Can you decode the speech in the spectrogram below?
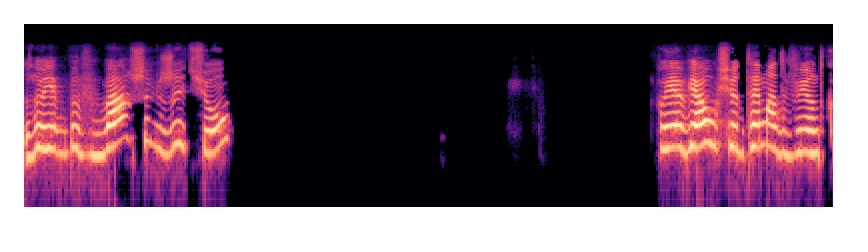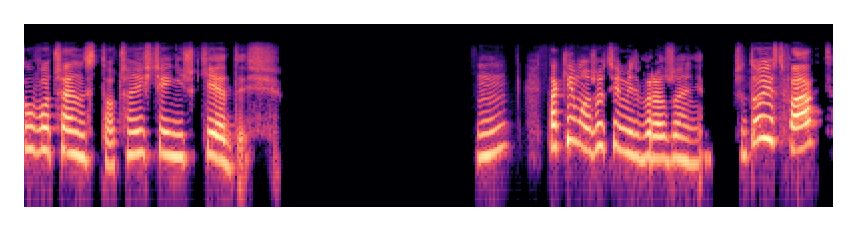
że jakby w waszym życiu pojawiał się temat wyjątkowo często, częściej niż kiedyś. Mm? Takie możecie mieć wrażenie. Czy to jest fakt?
